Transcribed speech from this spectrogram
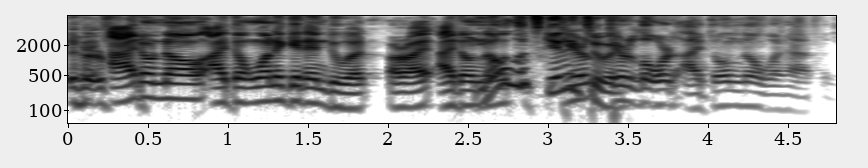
her I don't know. I don't want to get into it. All right. I don't know. No, let's get Dear- into it. Dear Lord, I don't know what happened.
